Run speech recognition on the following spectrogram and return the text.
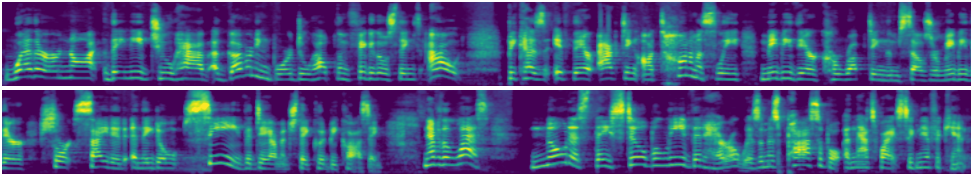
whether or not they need to have a governing board to help them figure those things out. Because if they're acting autonomously, maybe they're corrupting themselves or maybe they're short sighted and they don't see the damage they could be causing. Nevertheless, Notice they still believe that heroism is possible, and that's why it's significant.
